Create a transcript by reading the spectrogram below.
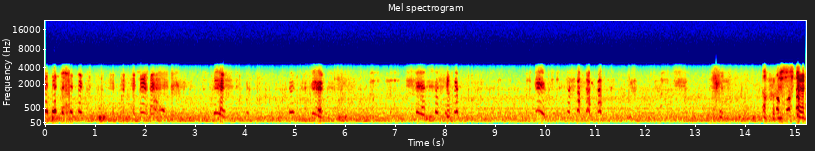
Oh shit.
